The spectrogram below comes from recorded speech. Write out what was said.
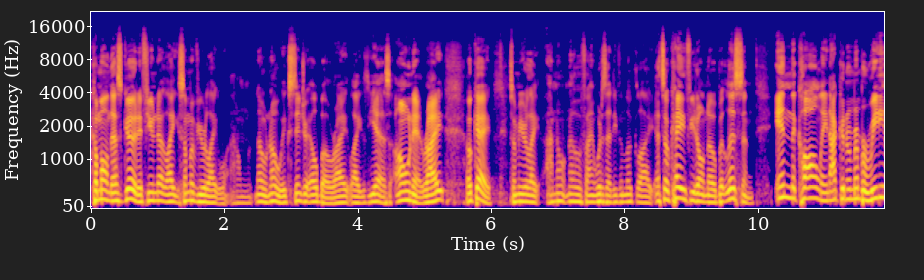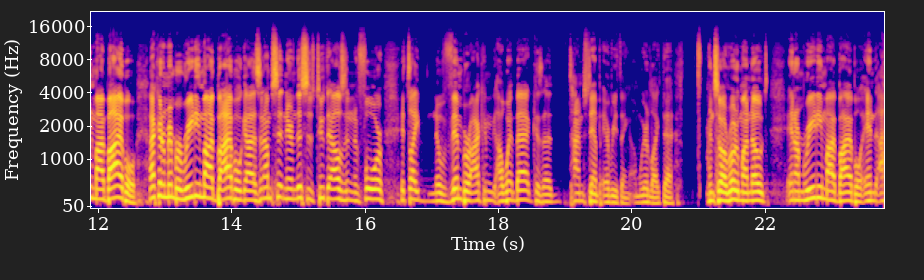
Come on, that's good. If you know, like some of you are like, well, I don't know, no, extend your elbow, right? Like, yes, own it, right? Okay. Some of you are like, I don't know if I, what does that even look like? That's okay if you don't know, but listen, in the calling, I can remember reading my Bible. I can remember reading my Bible, guys, and I'm sitting there, and this is 2004. It's like November. I can, I went back because I timestamp everything. I'm weird like that. And so I wrote in my notes and I'm reading my Bible and I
